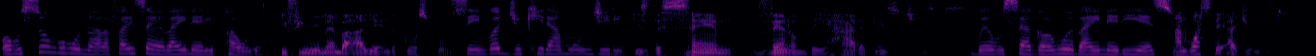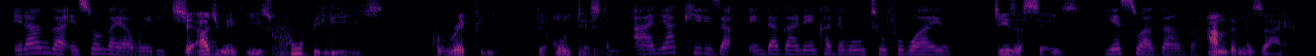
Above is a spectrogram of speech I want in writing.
obusungu buno abafalisaayo bwe balina eri pawulo. if you remember earlier in the Gospels, singa ojjukira mu njiri. is the same venom they had against Jesus. bwe busaga bwe mu bwe balina eri yesu. And what's the argument? era nga ensonga yaabwe eri ki The argument is who believes correctly the Old Testament. ani akkiriza endagaano enkadde mu butuufu bwayo Jesus says, yesu agamba I'm the Messiah,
